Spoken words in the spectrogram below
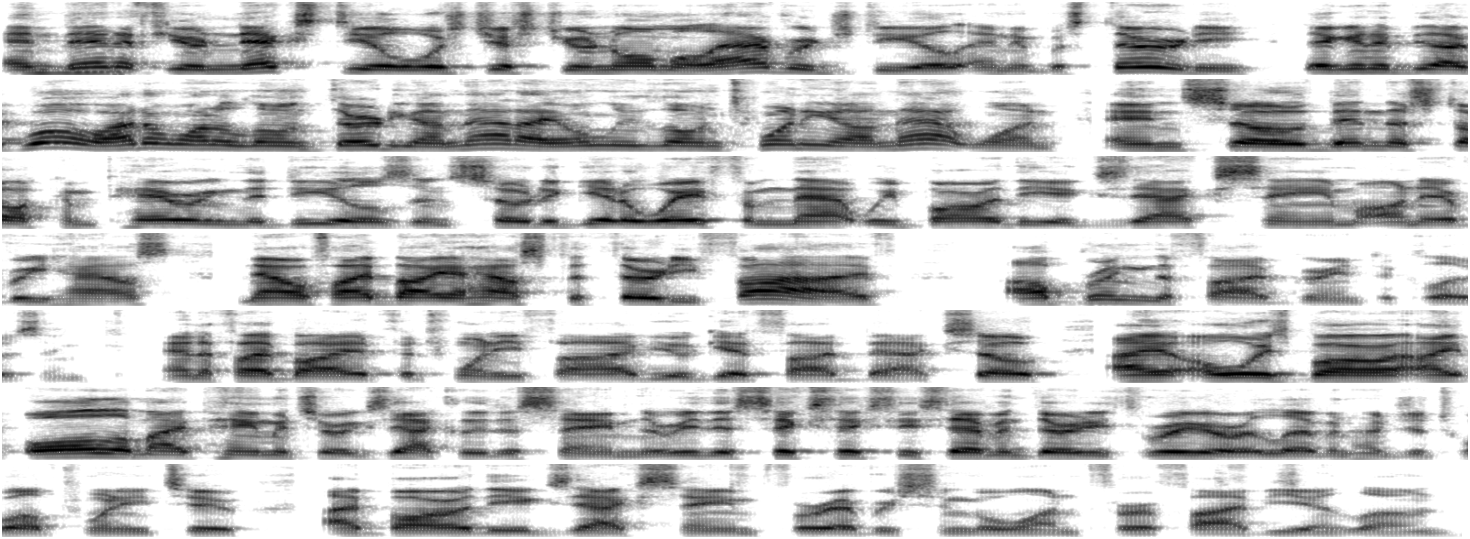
And then mm-hmm. if your next deal was just your normal average deal and it was 30, they're going to be like, whoa, I don't want to loan 30 on that. I only loan 20 on that one. And so then they'll start comparing the deals. And so to get away from that, we borrow the exact same on every house. Now, if I buy a house for 35, I'll bring the five grand to closing. And if I buy it for 25, you'll get five back. So I always borrow, I, all of my payments are exactly the same. They're either 667.33 or 1112.22. I borrow the exact same for every single one for a five year loan.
